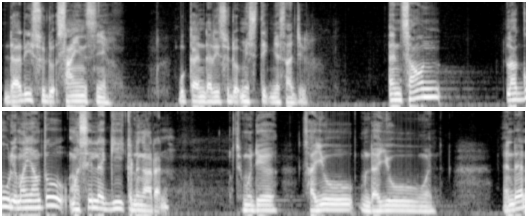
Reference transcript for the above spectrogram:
Dari sudut sainsnya Bukan dari sudut mistiknya saja. And sound lagu Lek Mayang tu masih lagi kedengaran. Cuma dia sayu, mendayu kan. And then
